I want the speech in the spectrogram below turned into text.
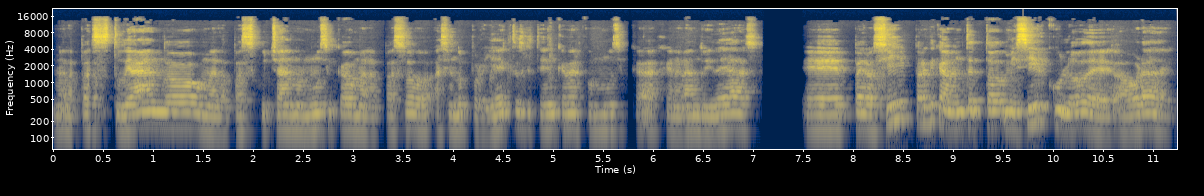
Me la paso estudiando, o me la paso escuchando música, o me la paso haciendo proyectos que tienen que ver con música, generando ideas. Eh, pero sí, prácticamente todo mi círculo de ahora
